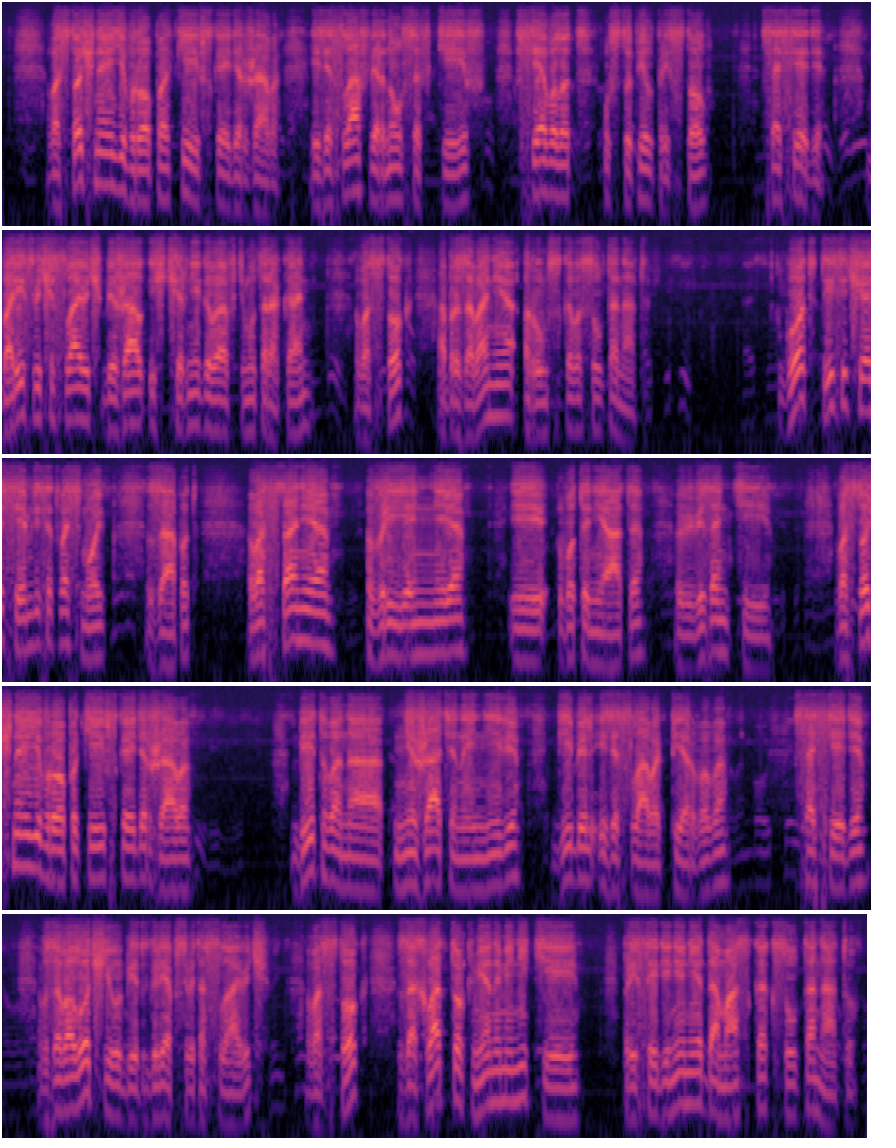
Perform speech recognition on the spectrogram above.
Восточная Европа, Киевская держава. Изяслав вернулся в Киев, Всеволод уступил престол. Соседи. Борис Вячеславич бежал из Чернигова в Тьму-Таракань. Восток. Образование Румского султаната. Год 1078. Запад. Восстание Вриенния и Вотаниата в Византии. Восточная Европа, Киевская держава. Битва на Нежатиной Ниве, гибель Изяслава I. Соседи. В Заволочье убит Глеб Святославич. Восток. Захват туркменами Никеи. Присоединение Дамаска к султанату.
